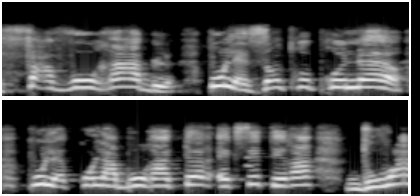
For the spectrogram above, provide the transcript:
favorable pour les entrepreneurs, pour les collaborateurs, etc., doivent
